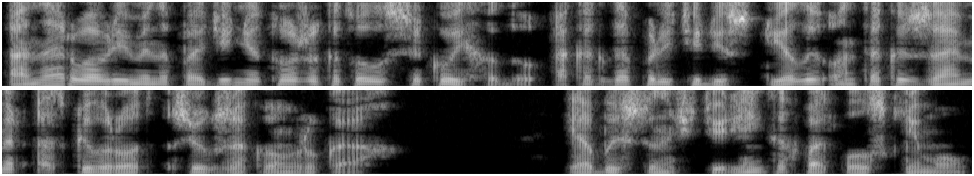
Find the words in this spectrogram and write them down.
Анар во время нападения тоже катался к выходу, а когда полетели стрелы, он так и замер, открыв рот с рюкзаком в руках. Я быстро на четвереньках подполз к нему.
